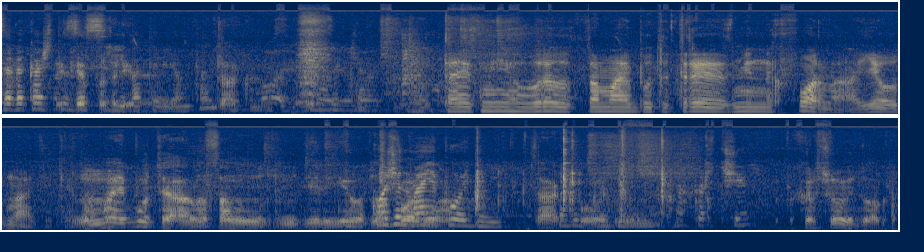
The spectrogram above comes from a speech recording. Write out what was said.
Це ви кажете за свій батальйон, так? Так. Так як мені говорили, там має бути три змінних форми, а є одна тільки. Ну, має бути, а на самом ділі є одна Кожен форма. має по одній. Так, по одній. одній. Харчі. Харчують добре.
